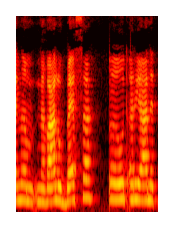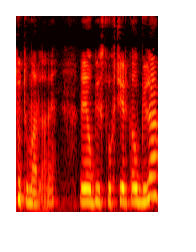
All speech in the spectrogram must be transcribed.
enem navalu besa uh, od Arijane tudi umrla. Ne. Je v bistvu hčerka ubila.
